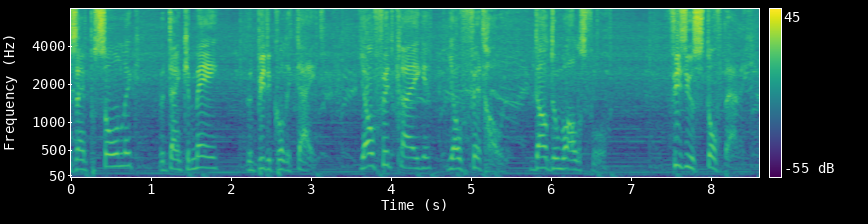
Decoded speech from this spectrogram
zijn persoonlijk, we denken mee, we bieden kwaliteit. Jou fit krijgen, jou fit houden. Daar doen we alles voor. Visio Stofberg.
